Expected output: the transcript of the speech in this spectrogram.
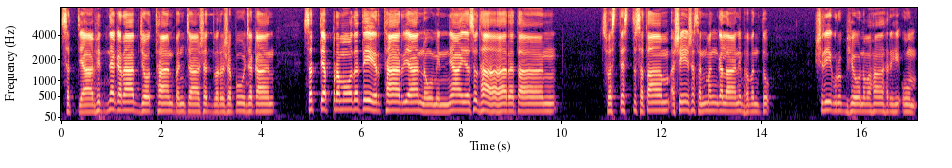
ಸತ್ಯಾಭಿಜ್ಞಕರಾಬ್ಜೋತ್ಥಾನ್ ಪಂಚಾಶದ್ವರ್ಷ ಪೂಜಕಾನ್ ಸತ್ಯಪ್ರಮೋದತೀರ್ಥಾರ್ಯಾನ್ ನೌಮಿನ್ಯಾಯಸುಧಾರತಾನ್ ಸ್ವಸ್ತ್ಯಸ್ತು ಸತಾಂ ಅಶೇಷ ಸನ್ಮಂಗಲಾನಿ ಭವಂತು. ಶ್ರೀ ಗುರುಭ್ಯೋ ನಮಃ ಹರಿ ಓಂ.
